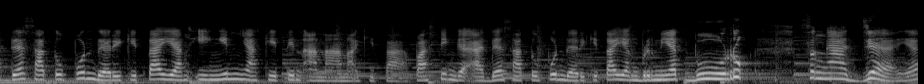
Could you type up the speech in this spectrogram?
ada satupun dari kita yang ingin nyakitin anak-anak kita. Pasti nggak ada satupun dari kita yang berniat buruk sengaja ya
